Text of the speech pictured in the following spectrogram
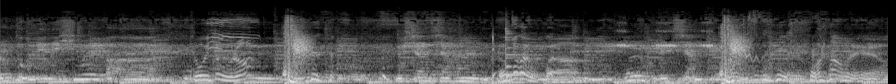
그럼 또 우리는 힘을 봐. 저기 또 울어? 으쌰으쌰 하는 언제가 올 거야 뭘 그렇지 않게. 뭐라 그래요?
